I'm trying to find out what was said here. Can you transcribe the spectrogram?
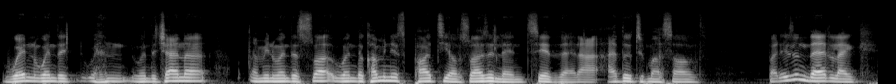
when when the when when the China, I mean, when the when the Communist Party of Swaziland said that, I, I thought to myself, but isn't that like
